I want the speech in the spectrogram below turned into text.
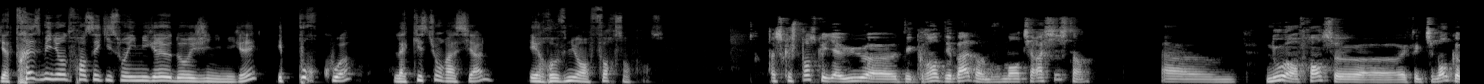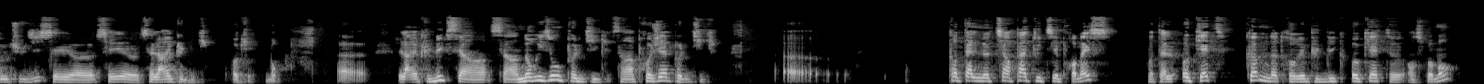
Il y a 13 millions de Français qui sont immigrés ou d'origine immigrée. Et pourquoi la question raciale est revenue en force en France? Parce que je pense qu'il y a eu euh, des grands débats dans le mouvement antiraciste. Hein. Euh, nous, en France, euh, effectivement, comme tu dis, c'est c'est la République. Ok, bon. la République, c'est un c'est un horizon politique, c'est un projet politique. quand elle ne tient pas toutes ses promesses, quand elle hoquette, comme notre République hoquette euh, en ce moment,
